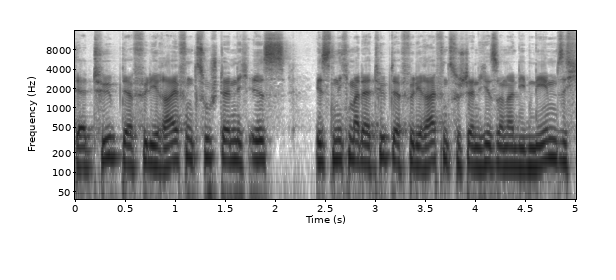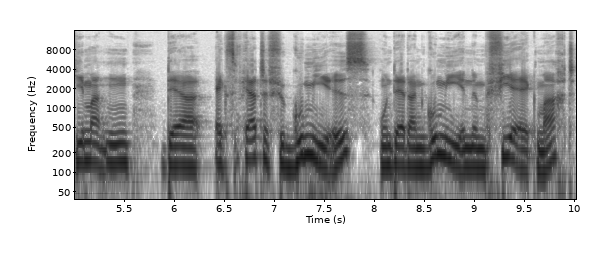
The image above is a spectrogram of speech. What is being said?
der Typ, der für die Reifen zuständig ist, ist nicht mal der Typ, der für die Reifen zuständig ist, sondern die nehmen sich jemanden, der Experte für Gummi ist und der dann Gummi in einem Viereck macht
